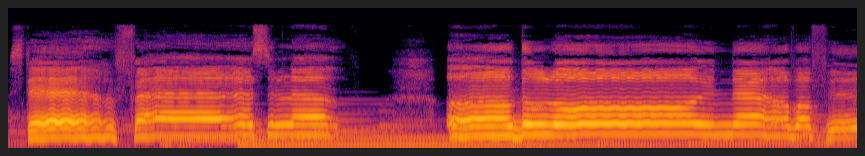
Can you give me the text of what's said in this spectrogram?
Steadfast love of the Lord never fails.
